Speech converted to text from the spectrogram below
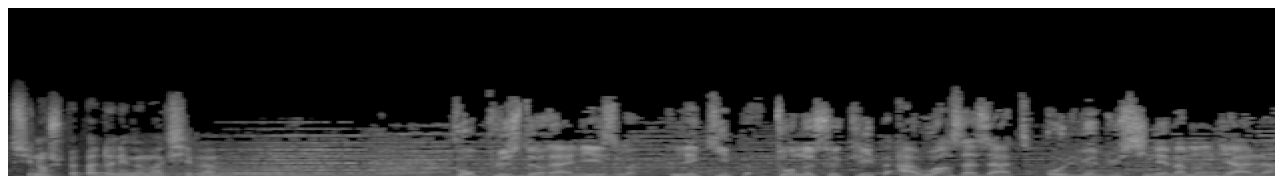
Sinon, je peux pas donner mon maximum. Pour plus de réalisme, l'équipe tourne ce clip à Ouarzazate, au lieu du cinéma mondial.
